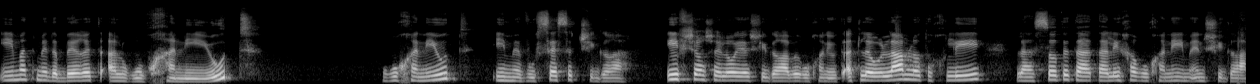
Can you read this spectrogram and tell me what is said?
אם את מדברת על רוחניות, רוחניות היא מבוססת שגרה. אי אפשר שלא יהיה שגרה ברוחניות. את לעולם לא תוכלי לעשות את התהליך הרוחני אם אין שגרה.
